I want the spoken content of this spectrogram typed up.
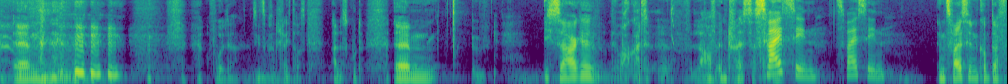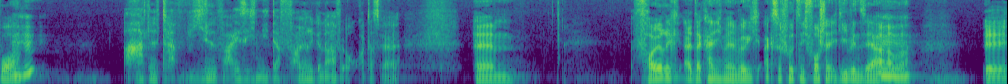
ähm, obwohl, da sieht es gerade schlecht aus. Alles gut. Ähm, ich sage, oh Gott, Love Interest. Das Zwei Szenen. Zwei Szenen. In zwei Szenen kommt er vor. Mhm. Adel Tawil, weiß ich nicht. Der feurige Love. Oh Gott, das wäre. Ähm, feurig, also da kann ich mir wirklich Axel Schulz nicht vorstellen. Ich liebe ihn sehr, Mhm. aber äh,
